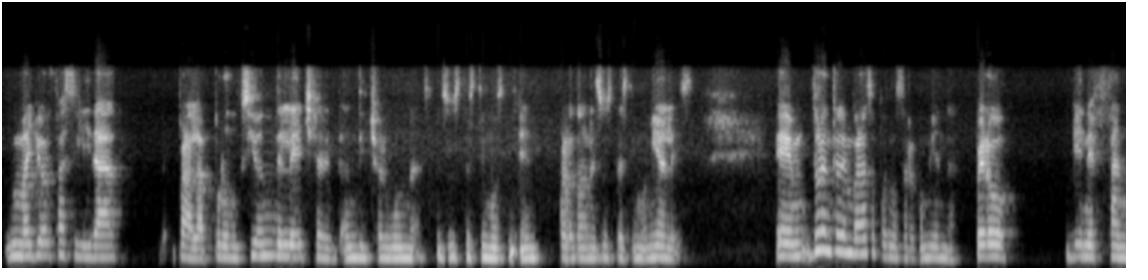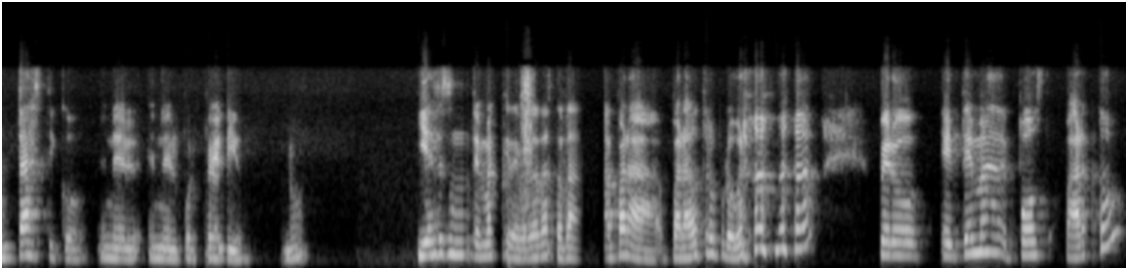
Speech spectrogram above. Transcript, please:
mayor facilidad para la producción de leche, han dicho algunas en sus, en, perdón, en sus testimoniales. Eh, durante el embarazo, pues no se recomienda, pero viene fantástico en el, en el porperio, ¿no? Y ese es un tema que de verdad hasta da para, para otro programa, pero el tema de postparto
